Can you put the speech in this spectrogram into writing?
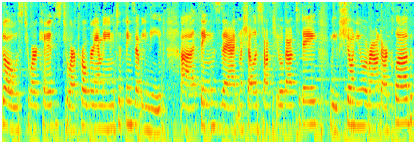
goes to our kids, to our programming, to things that we need, uh, things that Michelle has talked to you about today. We've shown you around our club.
